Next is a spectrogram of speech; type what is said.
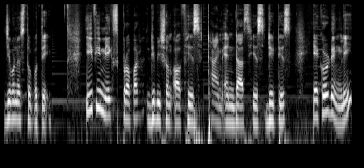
জীবনের স্থপতি। If he makes proper division of his time and does his duties accordingly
